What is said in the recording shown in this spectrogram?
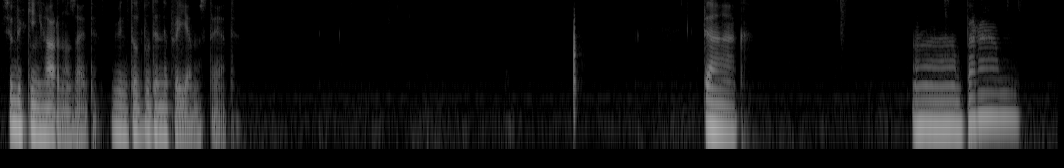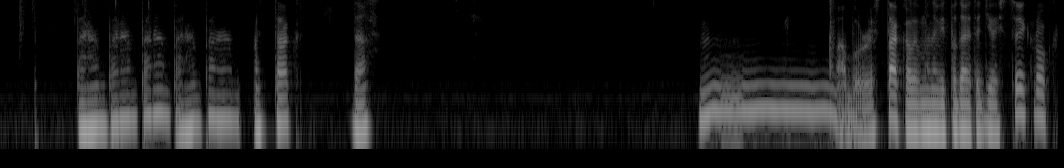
Сюди кінь гарно зайде. Він тут буде неприємно стояти. Так. Парам. Парам, парам, парам, парам, парам. Ось так. Да. Або ось так, але в мене відпадає тоді ось цей крок.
